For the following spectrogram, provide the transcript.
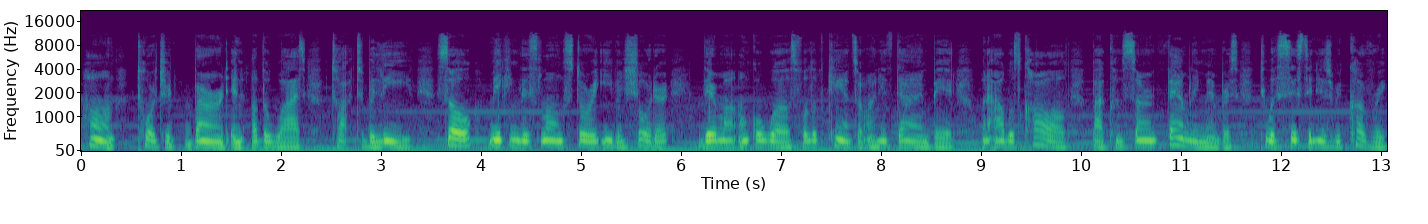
hung, tortured, burned, and otherwise taught to believe. So, making this long story even shorter, there my uncle was, full of cancer on his dying bed, when I was called by concerned family members to assist in his recovery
